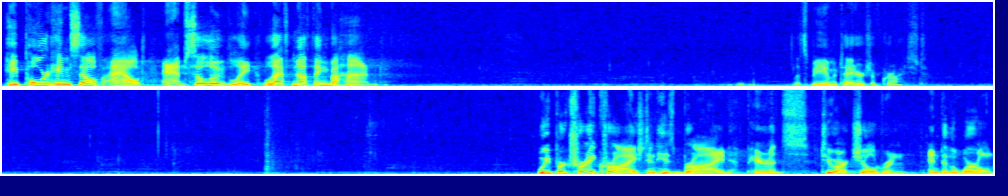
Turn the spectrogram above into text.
He poured himself out absolutely, left nothing behind. Let's be imitators of Christ. We portray Christ and his bride, parents, to our children and to the world.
